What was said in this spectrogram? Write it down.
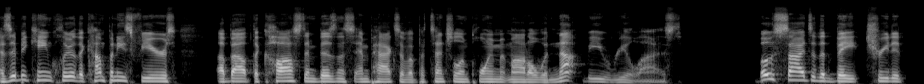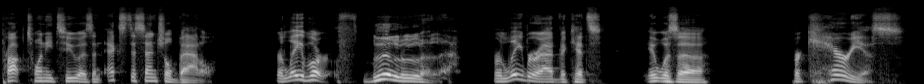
as it became clear the company's fears about the cost and business impacts of a potential employment model would not be realized. Both sides of the debate treated Prop 22 as an existential battle. For labor, blah, blah, blah, for labor advocates, it was a precarious.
